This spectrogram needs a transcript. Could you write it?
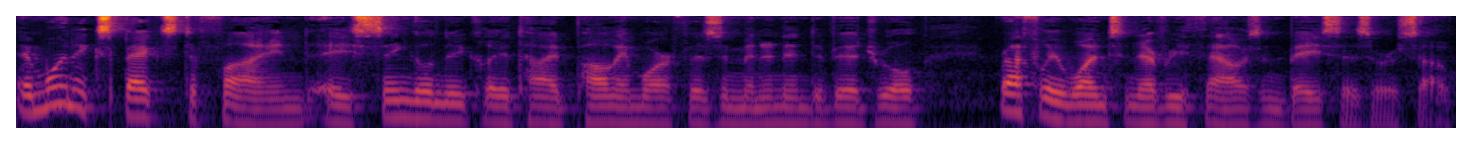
And one expects to find a single nucleotide polymorphism in an individual roughly once in every thousand bases or so.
